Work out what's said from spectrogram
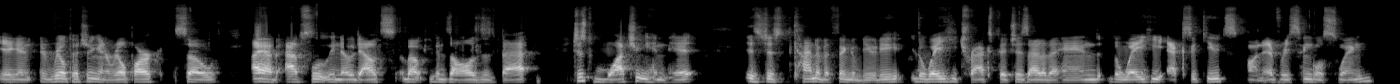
again, real pitching in a real park. So I have absolutely no doubts about Gonzalez's bat just watching him hit is just kind of a thing of beauty. The way he tracks pitches out of the hand, the way he executes on every single swing.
